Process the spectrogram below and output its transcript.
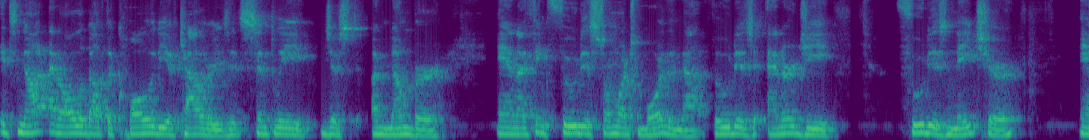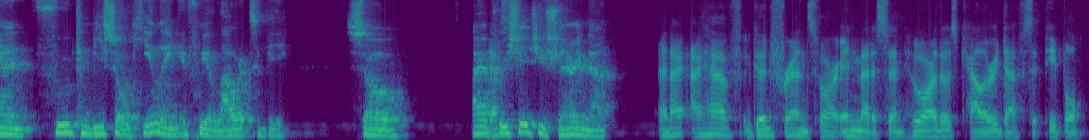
it's not at all about the quality of calories. It's simply just a number. And I think food is so much more than that. Food is energy, food is nature, and food can be so healing if we allow it to be. So I appreciate yes. you sharing that. And I, I, have good friends who are in medicine who are those calorie deficit people.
